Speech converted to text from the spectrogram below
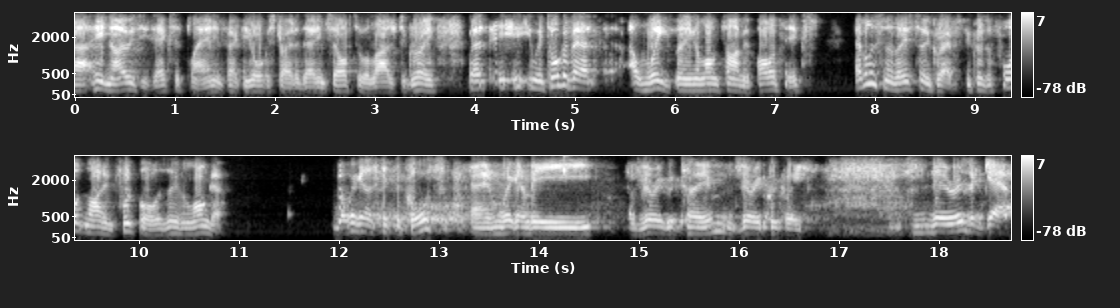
Uh, he knows his exit plan. In fact, he orchestrated that himself to a large degree. But we talk about a week being a long time in politics. Have a listen to these two grabs because a fortnight in football is even longer. But we're going to stick the course, and we're going to be a very good team very quickly. There is a gap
